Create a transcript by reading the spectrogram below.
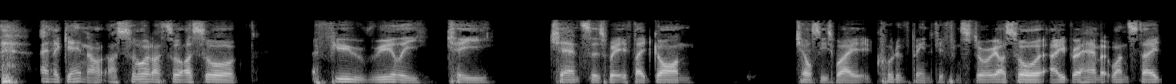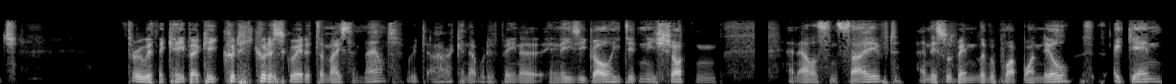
and again, I, I saw it. I saw I saw a few really key chances where if they'd gone Chelsea's way, it could have been a different story. I saw Abraham at one stage through with the keeper. He could he could have squared it to Mason Mount. I reckon that would have been a, an easy goal. He didn't. He shot and and Alisson saved. And this was when Liverpool up one 0 Again,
